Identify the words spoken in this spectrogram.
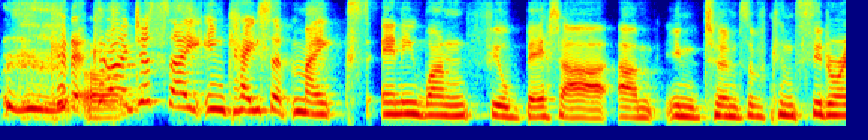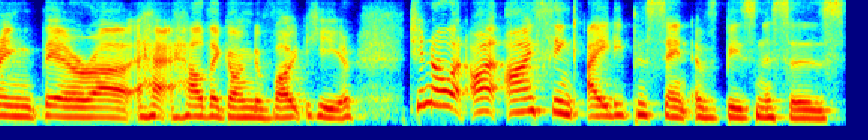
can, can I just say, in case it makes anyone feel better um, in terms of considering their uh, how they're going to vote here? Do you know what? I, I think eighty percent of businesses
